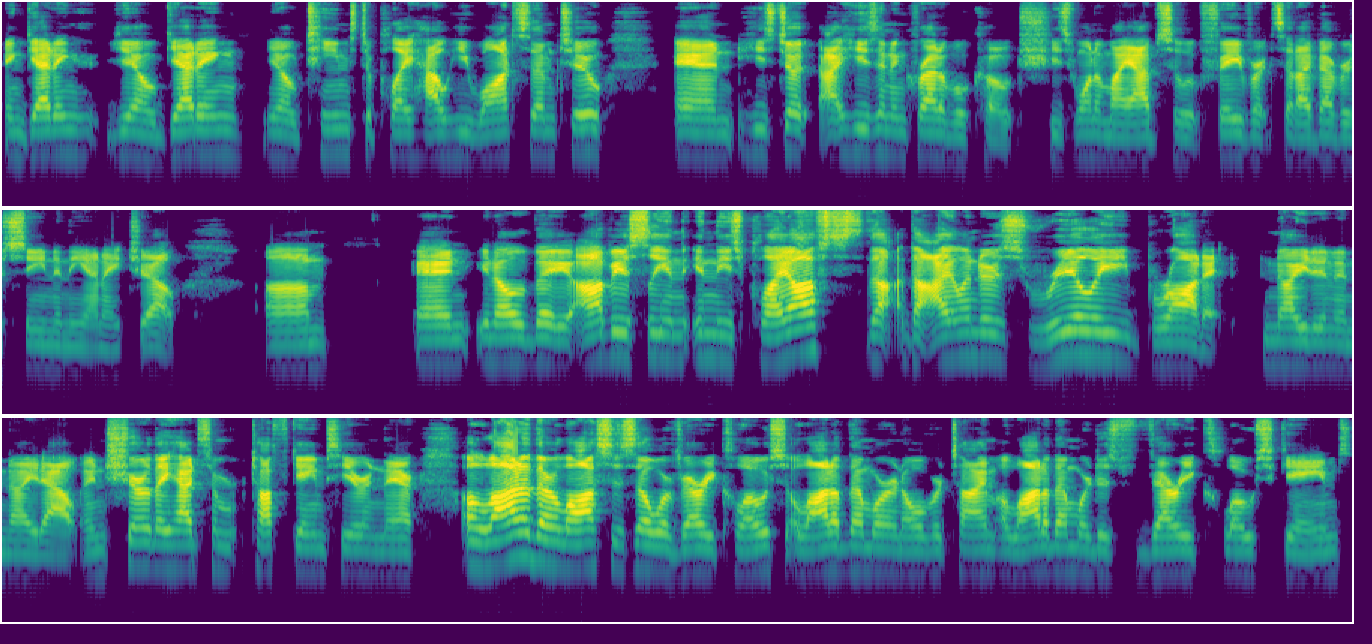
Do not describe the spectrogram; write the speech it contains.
and getting you know getting you know teams to play how he wants them to. And he's just he's an incredible coach. He's one of my absolute favorites that I've ever seen in the NHL. Um, and you know they obviously in in these playoffs the the Islanders really brought it night in and night out. And sure, they had some tough games here and there. A lot of their losses, though, were very close. A lot of them were in overtime. A lot of them were just very close games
